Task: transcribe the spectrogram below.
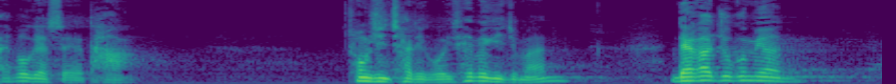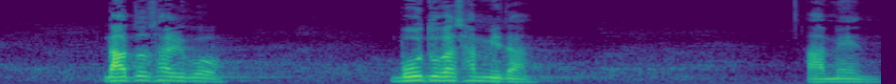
해보겠어요. 다. 정신 차리고 새벽이지만 내가 죽으면 나도 살고 모두가 삽니다. 아멘.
